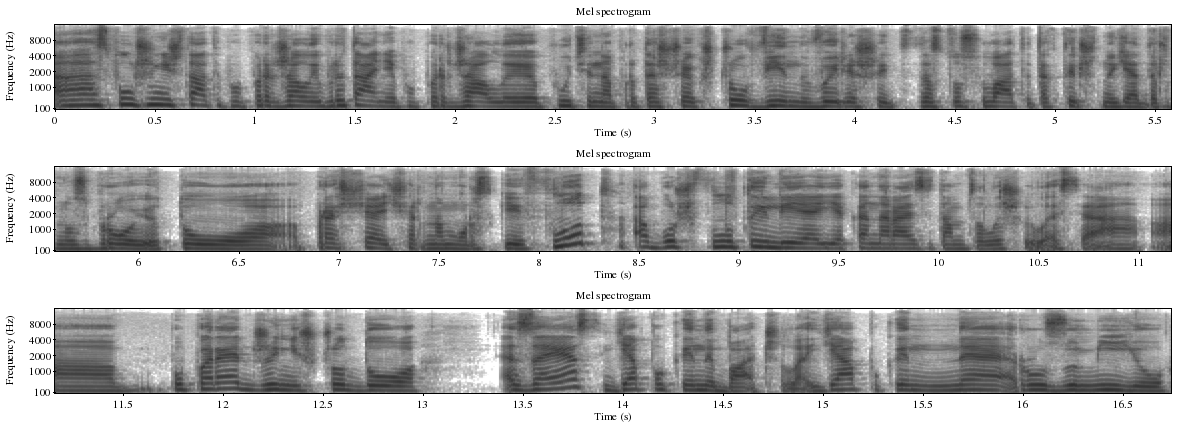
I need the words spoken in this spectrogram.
Е, Сполучені Штати попереджали Британія попереджали Путіна про те, що якщо він вирішить застосувати тактичну ядерну зброю, то прощай Чорноморський флот або ж флотилія, яка наразі там залишилася. Попереджені щодо ЗАЕС я поки не бачила. Я поки не розумію.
